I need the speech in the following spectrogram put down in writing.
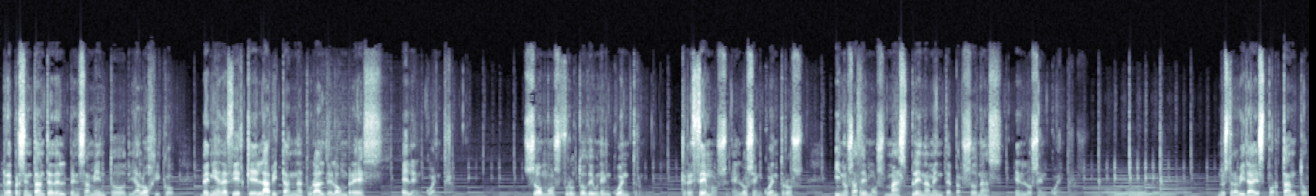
representante del pensamiento dialógico, venía a decir que el hábitat natural del hombre es el encuentro. Somos fruto de un encuentro, crecemos en los encuentros y nos hacemos más plenamente personas en los encuentros. Nuestra vida es, por tanto,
